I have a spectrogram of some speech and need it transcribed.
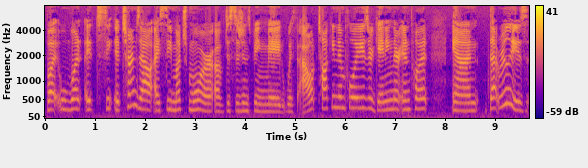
But what it see, it turns out, I see much more of decisions being made without talking to employees or gaining their input, and that really is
